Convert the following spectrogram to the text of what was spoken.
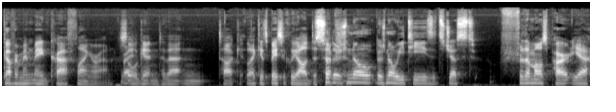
government-made craft flying around. So Right. we'll get into that and talk. Like it's basically all deception. so there's no there's no ETs. It's just For the most part, yeah.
